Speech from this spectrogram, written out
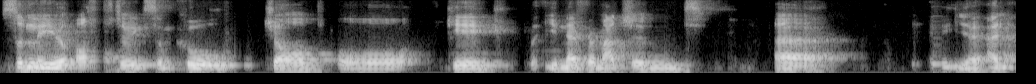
suddenly you're off doing some cool job or gig that you never imagined. Uh, you know, and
